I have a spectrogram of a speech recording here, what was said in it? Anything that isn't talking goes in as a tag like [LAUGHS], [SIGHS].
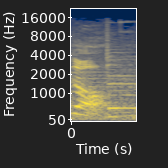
Hey,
